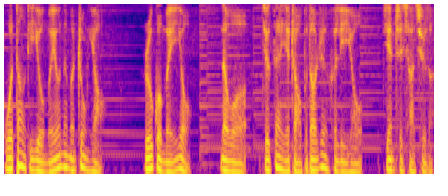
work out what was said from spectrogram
我到底有没有那么重要？如果没有，那我就再也找不到任何理由坚持下去了。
